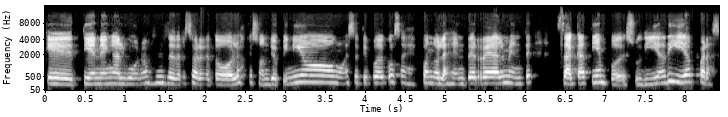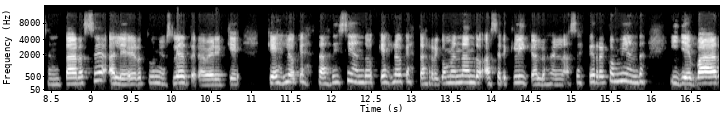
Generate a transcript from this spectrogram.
que tienen algunos newsletters, sobre todo los que son de opinión o ese tipo de cosas, es cuando la gente realmente saca tiempo de su día a día para sentarse a leer tu newsletter, a ver qué, qué es lo que estás diciendo, qué es lo que estás recomendando, hacer clic a los enlaces que recomiendas y llevar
